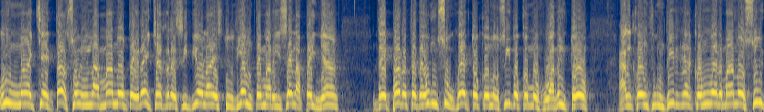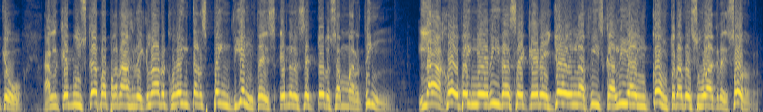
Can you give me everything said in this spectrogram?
Un machetazo en la mano derecha recibió la estudiante Marisela Peña de parte de un sujeto conocido como Juanito al confundirla con un hermano suyo, al que buscaba para arreglar cuentas pendientes en el sector San Martín. La joven herida se querelló en la fiscalía en contra de su agresor.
